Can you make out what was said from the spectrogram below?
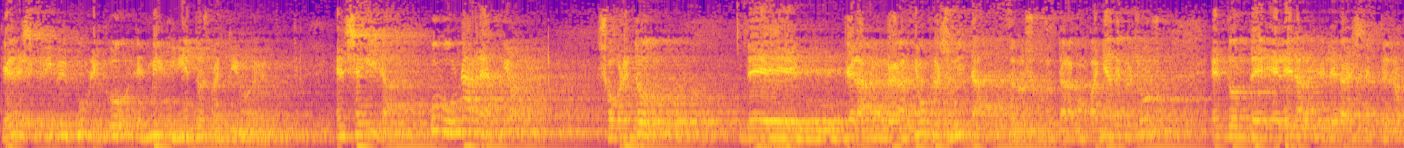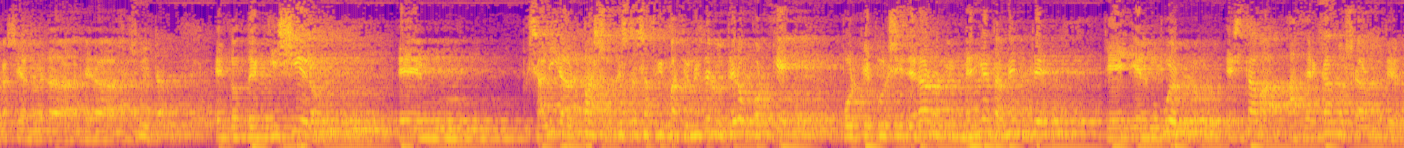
que él escribió y publicó en 1529. Enseguida hubo una reacción, sobre todo de, la congregación jesuita, de, la Compañía de Jesús, en donde él era, él era ese Pedro Casiano, era, era jesuita, en donde quisieron em, salir al paso de estas afirmaciones de Lutero. ¿Por qué? Porque consideraron inmediatamente que el pueblo estaba acercándose a Lutero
